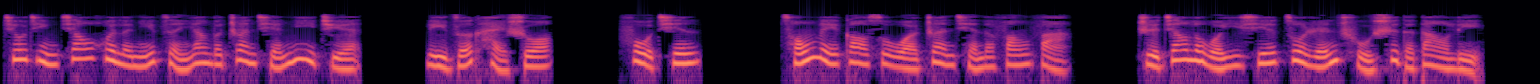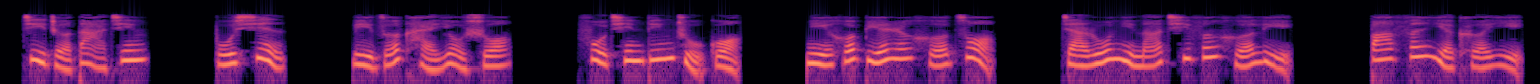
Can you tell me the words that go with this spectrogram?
究竟教会了你怎样的赚钱秘诀？”李泽楷说：“父亲从没告诉我赚钱的方法，只教了我一些做人处事的道理。”记者大惊。不信，李泽楷又说：“父亲叮嘱过，你和别人合作，假如你拿七分合理，八分也可以，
